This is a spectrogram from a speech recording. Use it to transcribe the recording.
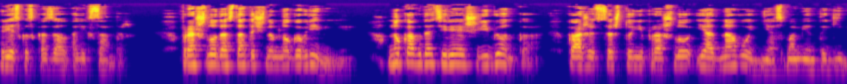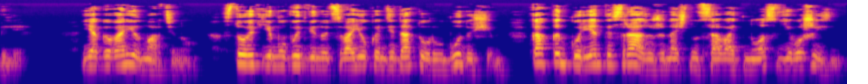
резко сказал Александр. Прошло достаточно много времени, но когда теряешь ребенка, кажется, что не прошло и одного дня с момента гибели. Я говорил Мартину, стоит ему выдвинуть свою кандидатуру в будущем, как конкуренты сразу же начнут совать нос в его жизнь.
